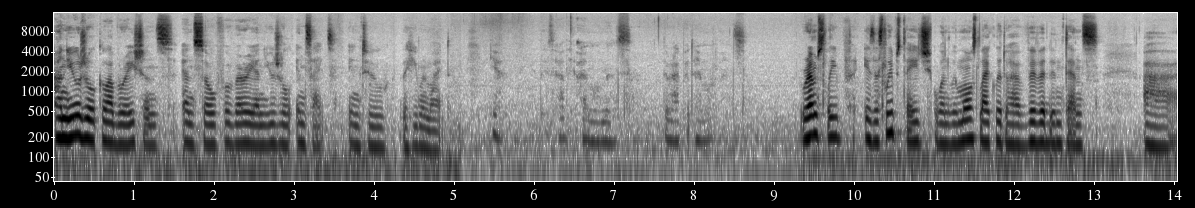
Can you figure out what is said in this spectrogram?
unusual collaborations and so for very unusual insights into the human mind. Yeah, these are the eye movements, the rapid eye movements. REM sleep is a sleep stage when we're most likely to have vivid, intense, uh,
